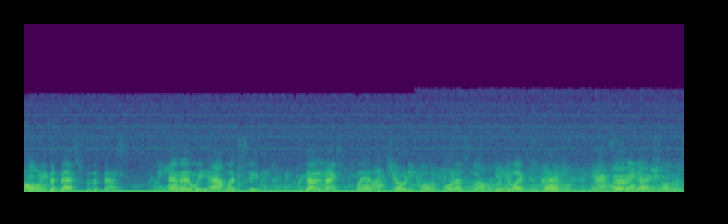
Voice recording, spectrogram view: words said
Only the best for the best. And then we have, let's see, We got a nice plant that Jody bought us. Look, would you like this plant? Yes. Very nice on this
